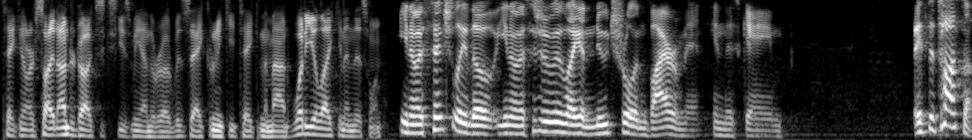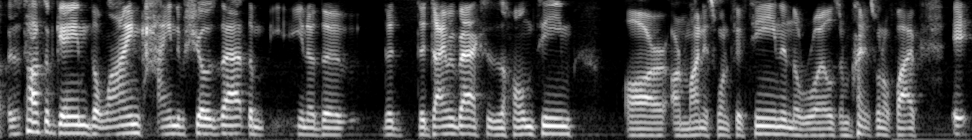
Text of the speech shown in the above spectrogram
taking, or slight underdogs, excuse me, on the road with Zack Greinke taking them out. What are you liking in this one? You know, essentially though, you know, essentially like a neutral environment in this game. It's a toss up. It's a toss up game. The line kind of shows that. The you know the the the Diamondbacks as the home team are are minus 115 and the Royals are minus 105. It,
